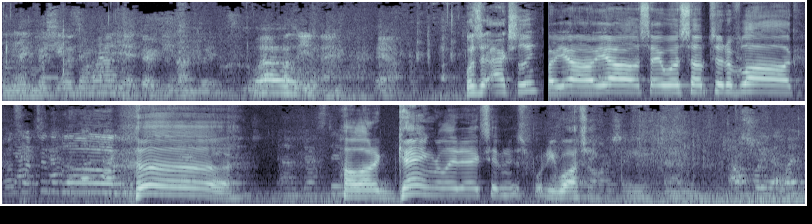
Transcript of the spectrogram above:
Electricity wasn't around in the 1300s. What do you think? yeah. Was it actually? Oh, yo, yo, say what's up to the vlog. What's up to the vlog? Huh. Justin. Whole lot of gang related activities. What are you watching? want to show you. Um, I'll show you that way.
